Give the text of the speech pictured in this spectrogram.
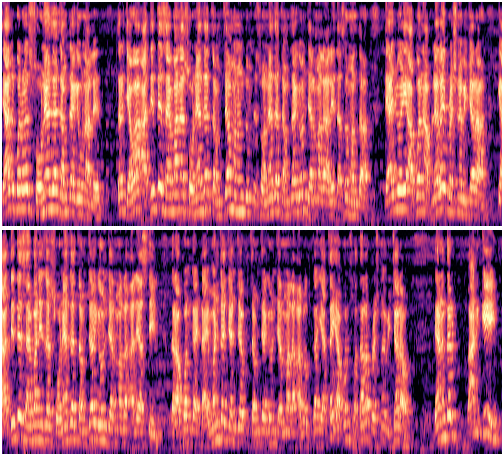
त्याचबरोबर सोन्याचा चमचा घेऊन आलेत. तर जेव्हा आदित्य साहेबांना सोन्याचा चमचा म्हणून तुम सोन्याचा चमचा घेऊन जन्माला आलेत असं म्हणता त्याचवेळी आपण आपल्यालाही प्रश्न विचारा की आदित्य साहेबांनी जर सोन्याचा चमचा घेऊन जन्माला आले असतील तर आपण काय डायमंडचा चमचा चमचा घेऊन जन्माला आलोत का? याचाही आपण स्वतःला प्रश्न विचारावा. त्यानंतर आणखी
